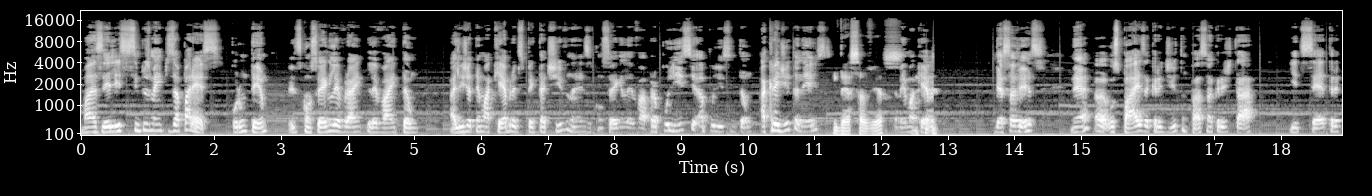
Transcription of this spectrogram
mas ele simplesmente desaparece por um tempo. Eles conseguem levar, levar então. Ali já tem uma quebra de expectativa, né? Eles conseguem levar para a polícia. A polícia então acredita neles. Dessa vez. Também é uma quebra. Dessa vez, né? Ah, os pais acreditam, passam a acreditar e etc.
